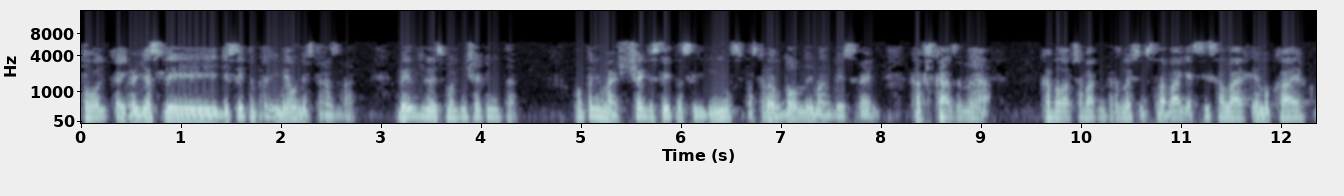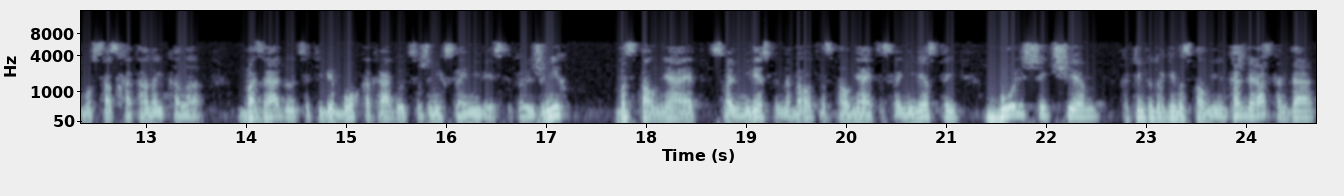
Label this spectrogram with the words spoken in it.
только, если действительно имел место разврат. Бейнгель смотрит на человека не так. Он понимает, что человек действительно соединился, построил дом на Иман Израиль. Как сказано Каббалат Шаббат мы произносим слова «Ясис Аллах Элукаих Мусас Хатан Аль Кала». Возрадуется тебе Бог, как радуется жених своей невесте. То есть жених восполняет свою невесту, и наоборот, восполняется своей невестой больше, чем каким-то другим восполнением. Каждый раз, когда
